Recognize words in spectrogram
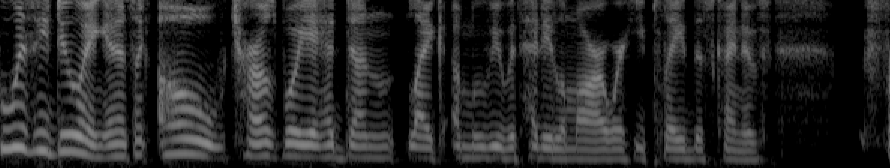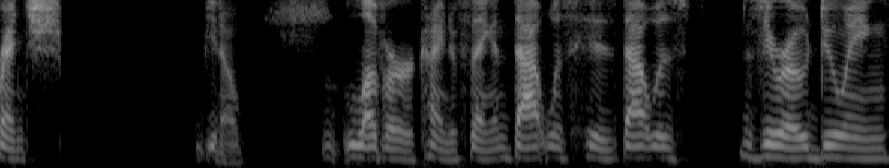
who is he doing? And it's like, oh, Charles Boyer had done like a movie with Hedy Lamarr where he played this kind of French, you know, lover kind of thing, and that was his. That was Zero doing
